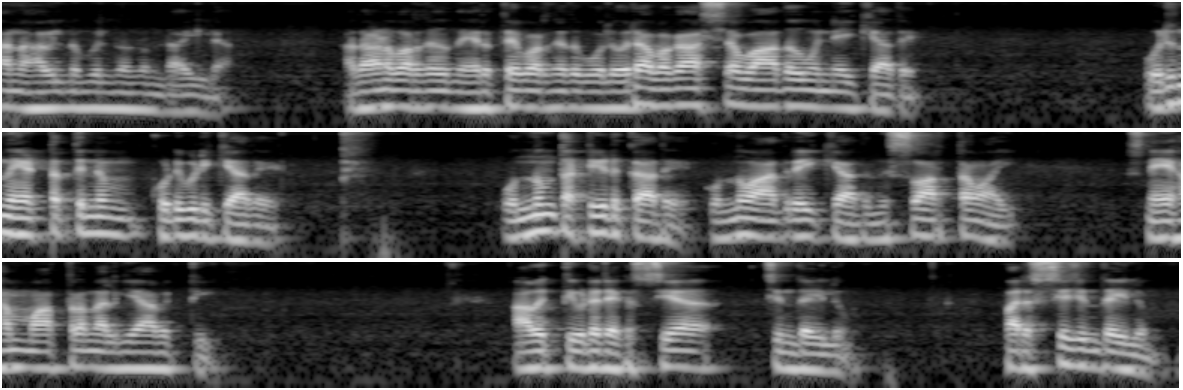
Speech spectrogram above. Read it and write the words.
ആ നാവിൽ മുമ്പിൽ നിന്നുണ്ടായില്ല. അതാണ് പറഞ്ഞത് നേരത്തെ പറഞ്ഞതുപോലെ ഒരു അവകാശവാദവും ഉന്നയിക്കാതെ ഒരു നേട്ടത്തിനും കൊടിപിടിക്കാതെ ഒന്നും തട്ടിയെടുക്കാതെ ഒന്നും ആഗ്രഹിക്കാതെ നിസ്വാർത്ഥമായി സ്നേഹം മാത്രം നൽകിയ ആ വ്യക്തി ആ വ്യക്തിയുടെ രഹസ്യ ചിന്തയിലും പരസ്യ ചിന്തയിലും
